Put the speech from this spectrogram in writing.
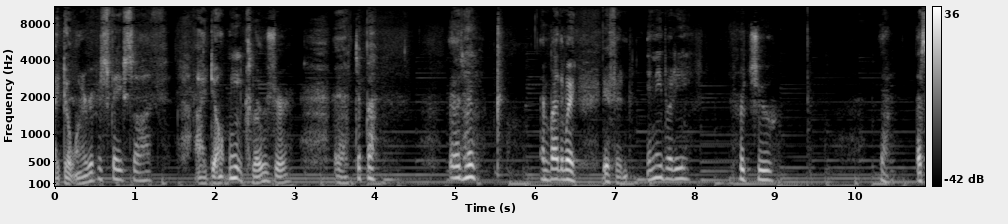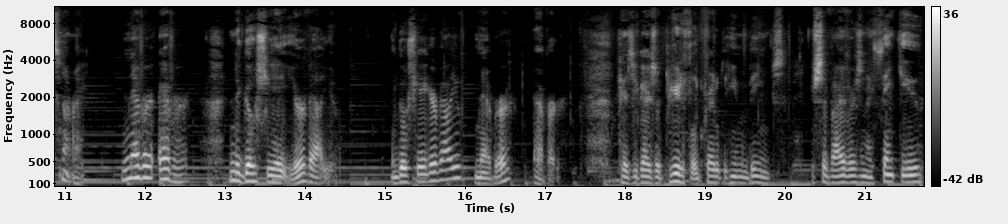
I don't want to rip his face off. I don't need closure. Uh, and, uh, hey, and by the way, if anybody hurts you, yeah, that's not right. Never ever negotiate your value. Negotiate your value? Never, ever. Because you guys are beautiful, incredible human beings. You're survivors, and I thank you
